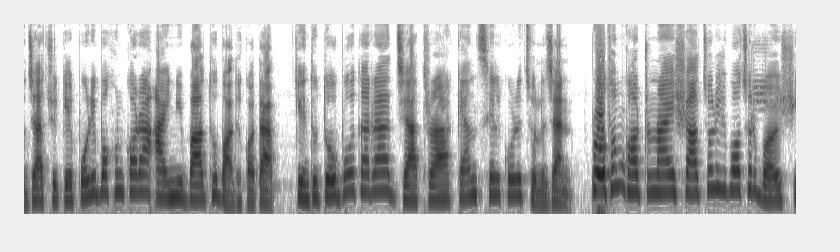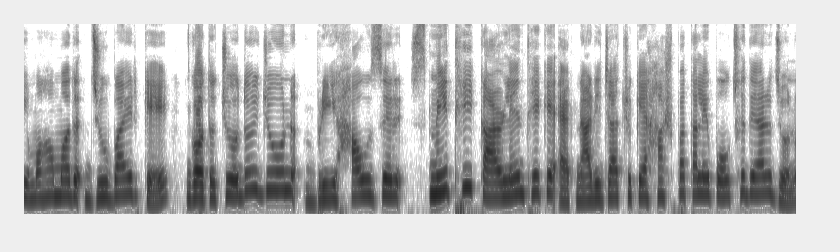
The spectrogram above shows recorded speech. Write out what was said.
যাত্রীকে পরিবহন করা আইনি বাধ্যবাধকতা, কিন্তু তবুও তারা যাত্রা ক্যান্সেল করে চলে যান। প্রথম ঘটনায় সাতচল্লিশ বছর বয়সী মোহাম্মদ জুবাইরকে গত চোদ্দই জুন ব্রি হাউসের স্মিথি কার্লেন থেকে এক নারী যাত্রীকে হাসপাতালে পৌঁছে দেওয়ার জন্য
